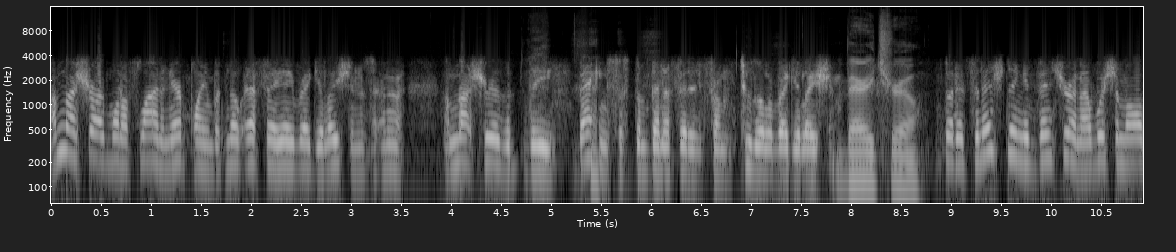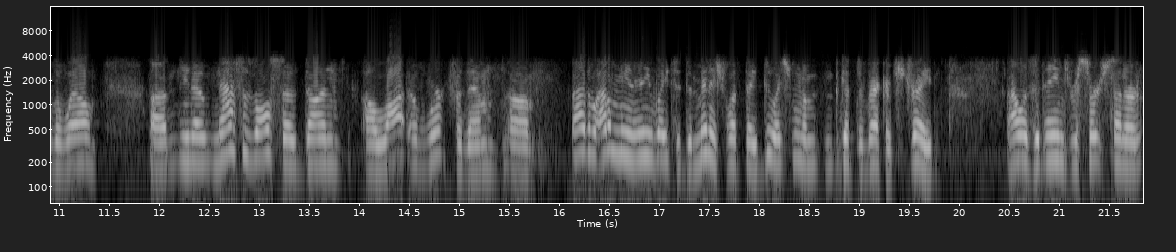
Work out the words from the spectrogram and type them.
I'm not sure I'd want to fly in an airplane with no FAA regulations, and uh, I'm not sure the the banking system benefited from too little regulation. very true But it's an interesting adventure, and I wish them all the well. Uh, you know, NASA's also done a lot of work for them. Uh, by the way, I don't mean in any way to diminish what they do. I just want to get the record straight. I was at Ames Research Center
